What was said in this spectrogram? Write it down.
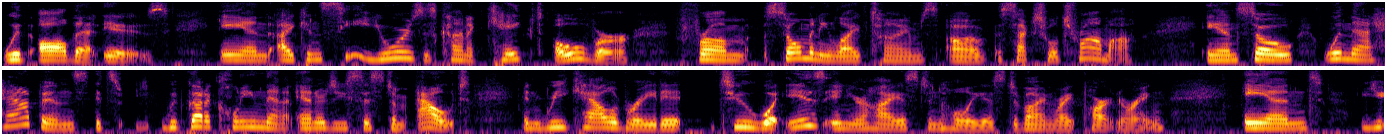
with all that is. And I can see yours is kind of caked over from so many lifetimes of sexual trauma. And so when that happens, it's we've got to clean that energy system out and recalibrate it to what is in your highest and holiest divine right partnering. And you,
